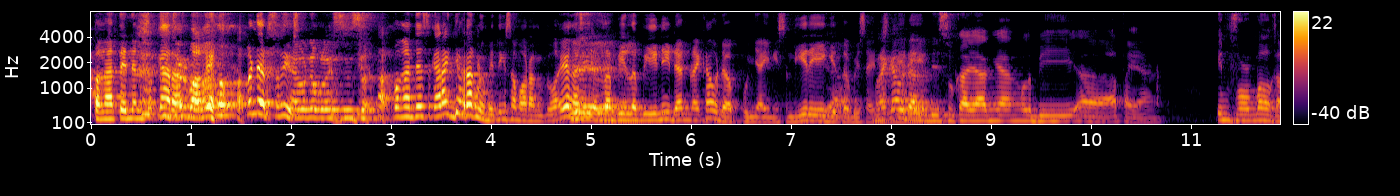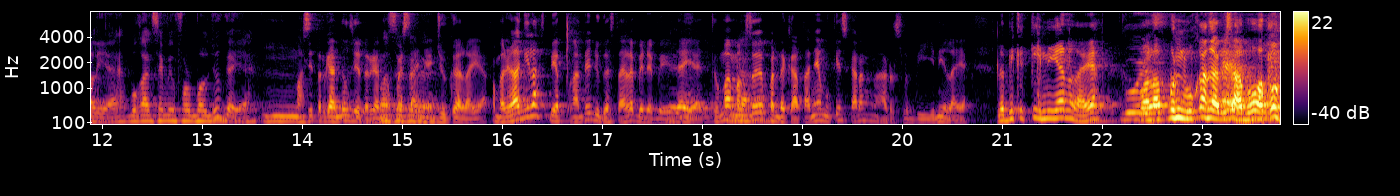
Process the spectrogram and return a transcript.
pengantin yang sekarang banget eh, bener serius. Udah mulai susah. Pengantin sekarang jarang loh meeting sama orang tua ya nggak Iya, sih iya, iya. lebih lebih ini dan mereka udah punya ini sendiri gitu bisa ini Mereka sendiri. udah lebih suka yang yang lebih eh, apa ya? Informal kali ya, bukan semi formal juga ya. Hmm, masih tergantung sih tergantung Masih pestanya tergantung. juga lah ya. Kembali lagi lah setiap pengantin juga stylenya beda-beda ya. Cuma Iya. maksudnya pendekatannya mungkin sekarang harus lebih inilah ya. Lebih kekinian lah ya. Gue- Walaupun muka nggak Eh. bisa bohong.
